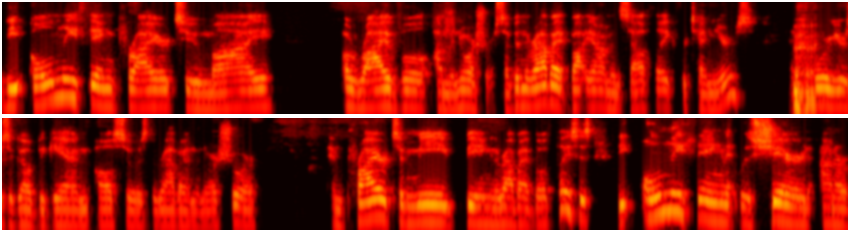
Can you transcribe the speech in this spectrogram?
the only thing prior to my arrival on the North Shore. So I've been the rabbi at Bat Yam in South Lake for 10 years, and mm-hmm. four years ago began also as the rabbi on the North Shore. And prior to me being the rabbi at both places, the only thing that was shared on a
